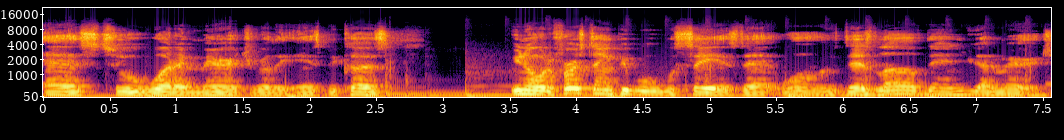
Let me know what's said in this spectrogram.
as to what a marriage really is because you know the first thing people will say is that well if there's love then you got a marriage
